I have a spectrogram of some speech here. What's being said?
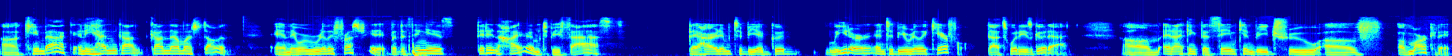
uh, came back, and he hadn't got, gotten that much done, and they were really frustrated. But the thing is, they didn't hire him to be fast. They hired him to be a good leader and to be really careful. That's what he's good at. Um, and I think the same can be true of of marketing.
